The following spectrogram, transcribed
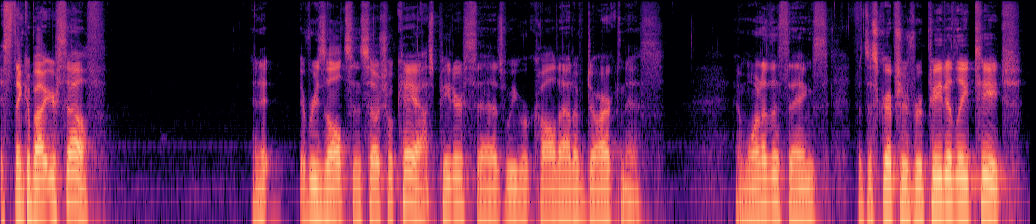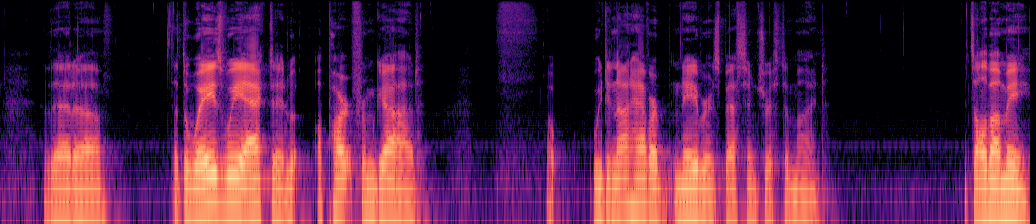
is think about yourself. And it, it results in social chaos. Peter says we were called out of darkness. And one of the things that the scriptures repeatedly teach that, uh, that the ways we acted apart from God, oh, we did not have our neighbor's best interest in mind. It's all about me.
